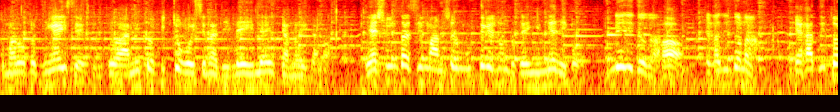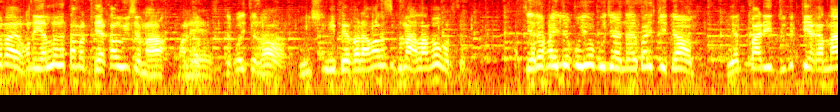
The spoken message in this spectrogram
তোমার ওটা ঝিঙাইছে কিন্তু আমি তো কিচ্ছু কইছি না দিলে ইলে কেন কেন। এ শুনতাছি মানুষের মুখ থেকে শুনতেছে ইন্ডিয়া দিত নিয়ে দিত গা হ্যাঁ। টাকা দিত না? দেখা দিত না এখন এর লগে তো আমার দেখা হইছে না মানে হইছে হ্যাঁ, এই- ব্যাপারে আমার কাছে কোনো আলাপও করছে না। চেহারা ফাইলে কইও বুঝা না বাড়ি যেতাম এর বাড়ি যদি টাকা না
